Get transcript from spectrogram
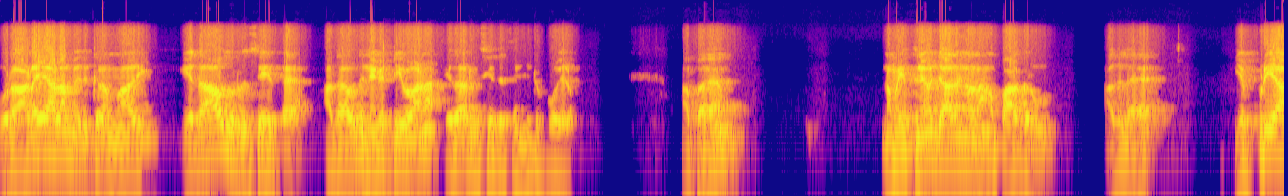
ஒரு அடையாளம் இருக்கிற மாதிரி ஏதாவது ஒரு விஷயத்த அதாவது நெகட்டிவான ஏதாவது ஒரு விஷயத்த செஞ்சுட்டு போயிடும் அப்ப நம்ம எத்தனையோ ஜாதகங்கள் நாங்க பார்க்குறோம் அதுல எப்படியா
